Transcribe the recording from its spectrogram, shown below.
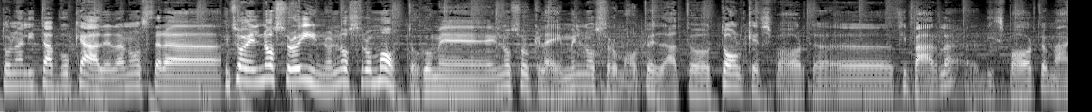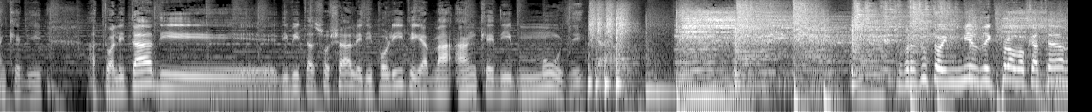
tonalità vocale, la nostra, insomma il nostro inno, il nostro motto, come il nostro claim, il nostro motto, esatto, Talk and Sport. Eh, si parla di sport, ma anche di attualità, di, di vita sociale, di politica, ma anche di musica. Soprattutto in Music Provocateur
